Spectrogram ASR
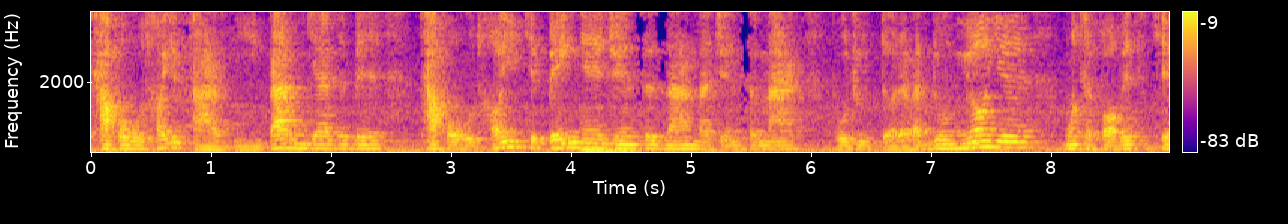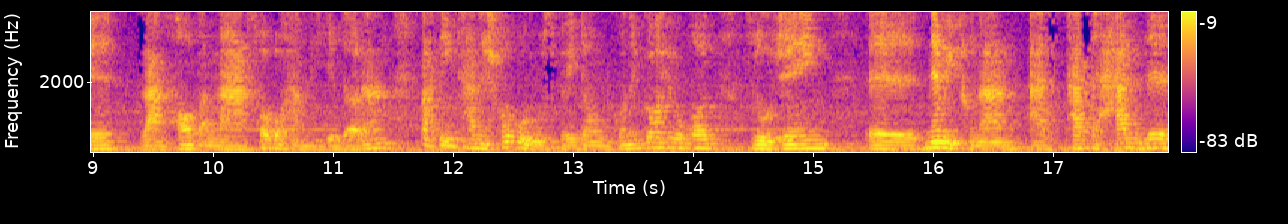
تفاوت های فردی برمیگرده به تفاوت هایی که بین جنس زن و جنس مرد وجود داره و دنیای متفاوتی که زنها و مردها با همدیگه دارن وقتی این تنش ها بروز پیدا می‌کنه گاهی اوقات زوجین نمی‌تونن از پس حل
